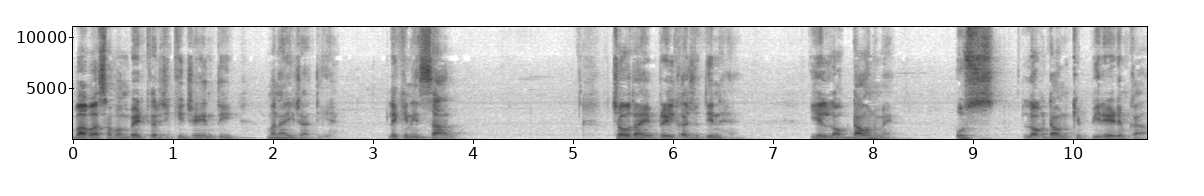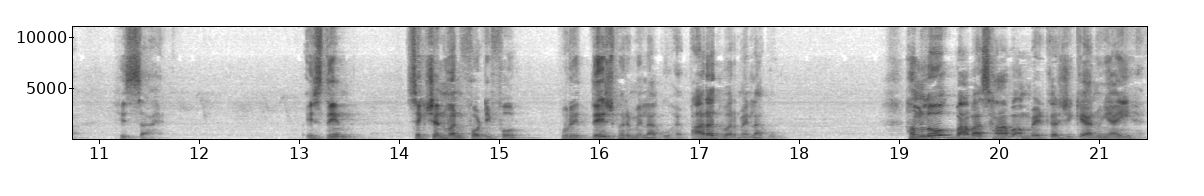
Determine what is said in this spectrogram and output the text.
बाबा साहब अंबेडकर जी की जयंती मनाई जाती है। लेकिन इस साल 14 अप्रैल का जो दिन है, ये लॉकडाउन में उस लॉकडाउन के पीरियड का हिस्सा है। इस दिन सेक्शन 144 पूरे देश भर में लागू है भारत भर में लागू। हम लोग बाबा साहब अंबेडकर जी के अनुयायी हैं।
